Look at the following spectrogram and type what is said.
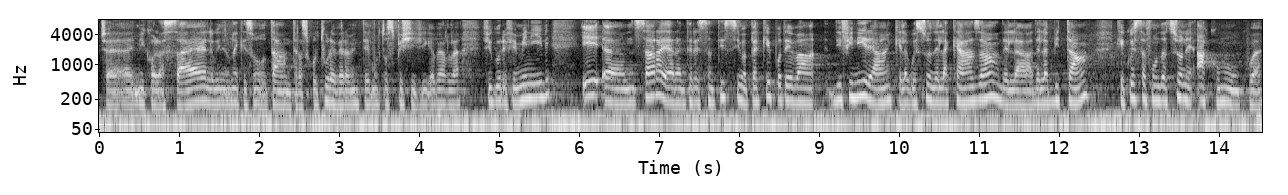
c'è Nicola Sael, quindi non è che sono tante, la scultura è veramente molto specifica per le figure femminili. E ehm, Sara era interessantissima perché poteva definire anche la questione della casa, della, dell'abità che questa fondazione ha comunque,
